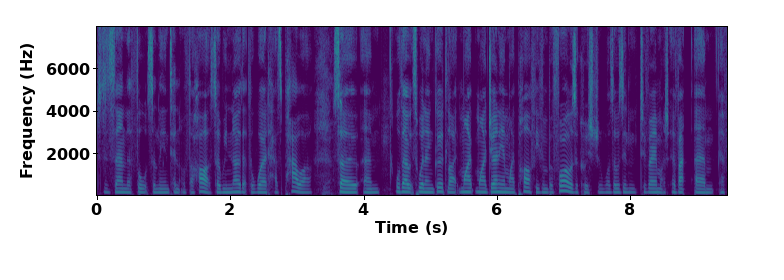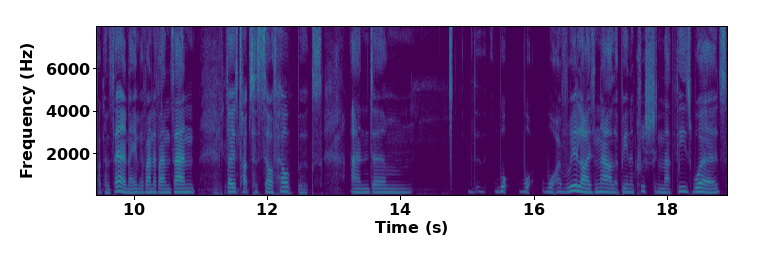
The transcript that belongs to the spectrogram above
to discern the thoughts and the intent of the heart. So we know that the word has power. So um, although it's well and good, like my, my journey and my path, even before I was a Christian, was I was into very much, Eva- um, if I can say her name, Iyanla Vanzant, those types of self-help books, and. Um, what what what I've realized now that being a Christian that these words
